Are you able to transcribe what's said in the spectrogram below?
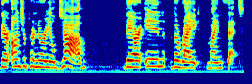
their entrepreneurial job, they are in the right mindset.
